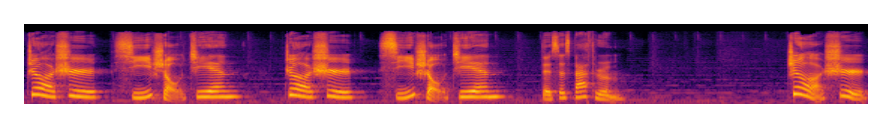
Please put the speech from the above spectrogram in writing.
这是洗手间，这是洗手间。This is bathroom。这是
